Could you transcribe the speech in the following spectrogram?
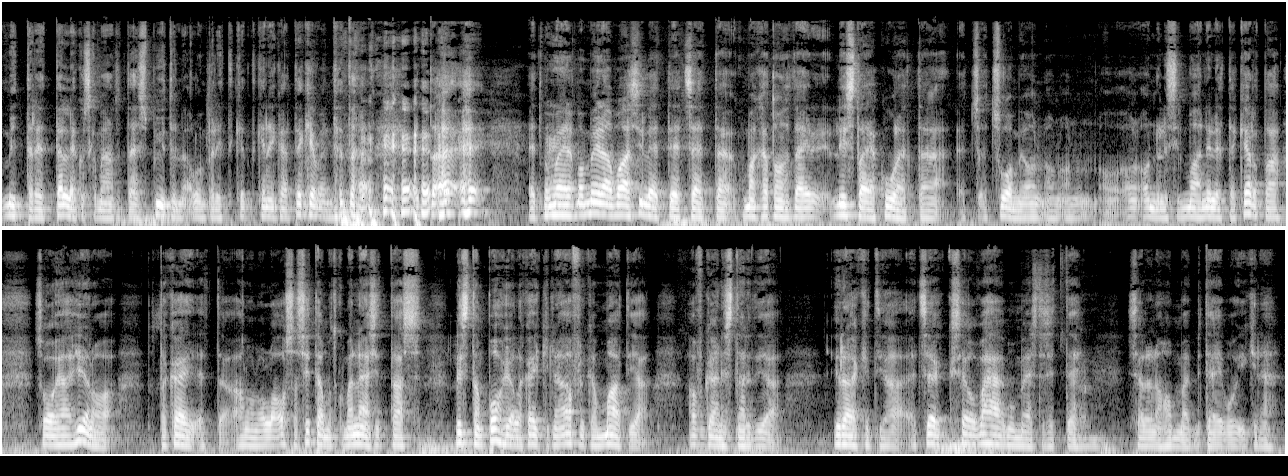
mittareita tälle, koska mä en ole tätä edes pyytänyt alun perin kenenkään tekemään tätä. että, että mä, meinaan, mä meinaan vaan silleen, että, että, että kun mä katson tätä listaa ja kuulen, että, että Suomi on, on, on, on onnellisin maa neljättä kertaa, se on ihan hienoa totta kai, että haluan olla osa sitä, mutta kun mä näen sitten taas listan pohjalla kaikki nämä Afrikan maat ja Afganistanit ja Irakit, ja, että se, se on vähän mun mielestä sitten sellainen homma, että mitä ei voi ikinä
